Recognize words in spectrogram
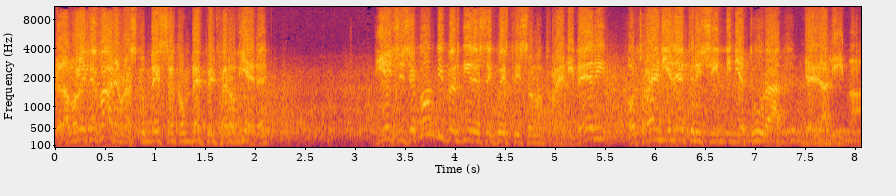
La volete fare una scommessa con Beppe il ferroviere? Dieci secondi per dire se questi sono treni veri o treni elettrici in miniatura della Lima.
